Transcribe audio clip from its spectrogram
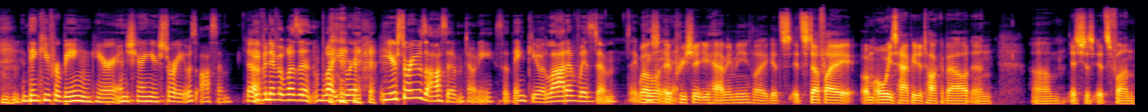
And thank you for being here and sharing your story. It was awesome. Yeah. Even if it wasn't what you were, your story was awesome, Tony. So thank you. A lot of wisdom. So I Well, appreciate I it. appreciate you having me. Like it's it's stuff I I'm always happy to talk about, and um, it's just it's fun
